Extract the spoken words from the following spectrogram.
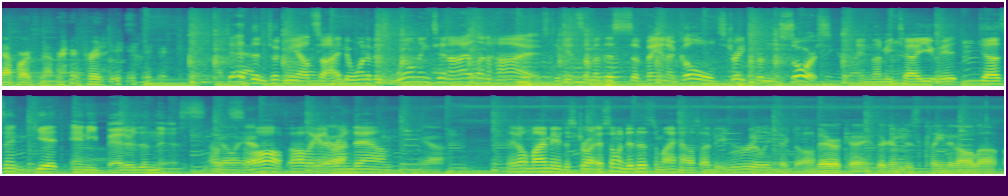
That part's not very pretty. Ted then took me outside to one of his Wilmington Island hives to get some of this Savannah gold straight from the source. And let me tell you, it doesn't get any better than this. Oh, it's yeah? soft. Oh, they get it run down. yeah. They don't mind me destroying. If someone did this to my house, I'd be really ticked off. They're okay. They're gonna just clean it all up.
